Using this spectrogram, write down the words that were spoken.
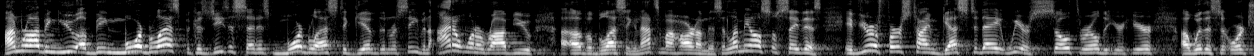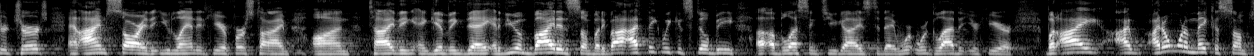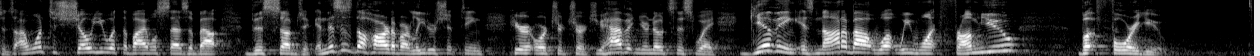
I'm robbing you of being more blessed because Jesus said it's more blessed to give than receive. And I don't want to rob you uh, of a blessing. And that's my heart on this. And let me also say this if you're a first time guest today, we are so thrilled that you're here uh, with us at Orchard Church. And I'm sorry that you landed here first time on tithing and giving day. And if you invited somebody, but I think we can still be a, a blessing to you guys today. We're, we're glad that you're here. But I, I, I don't want to make assumptions. I want to show you what the Bible says about this subject. And this is the heart of our leadership team here at Orchard Church. You have it in your notes this way Giving is not about what we want from you, but for you.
